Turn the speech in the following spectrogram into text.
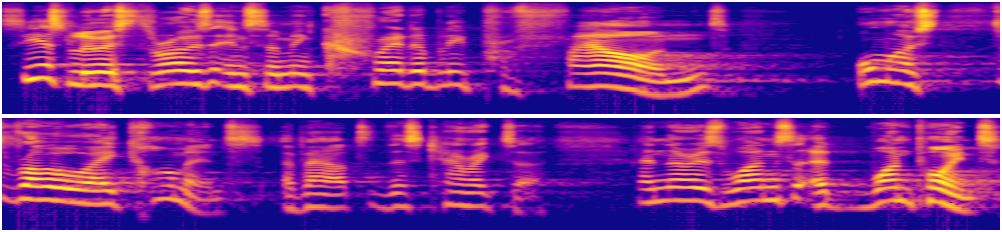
C.S. Lewis throws in some incredibly profound almost throwaway comments about this character. And there is one at one point,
